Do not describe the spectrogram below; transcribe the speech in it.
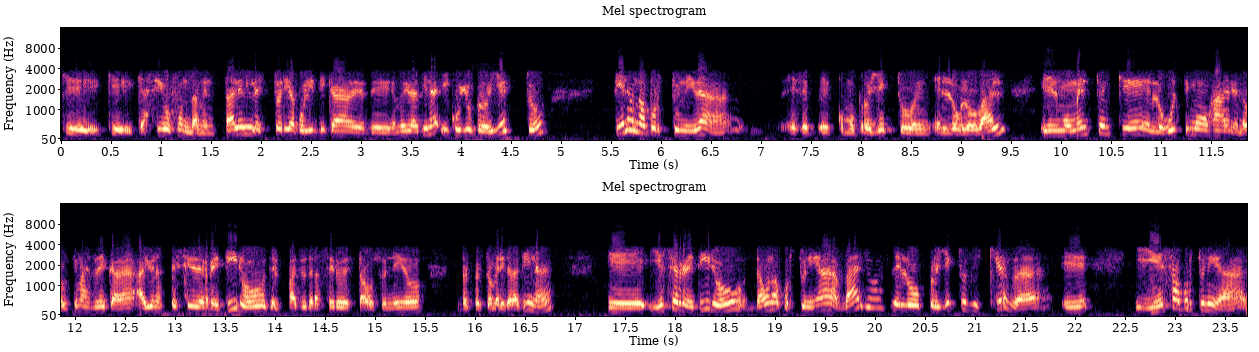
que, que, ha sido fundamental en la historia política de, América Latina y cuyo proyecto tiene una oportunidad ese, como proyecto en lo global en el momento en que en los últimos años, en las últimas décadas, hay una especie de retiro del patio trasero de Estados Unidos respecto a América Latina, eh, y ese retiro da una oportunidad a varios de los proyectos de izquierda, eh, y esa oportunidad,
